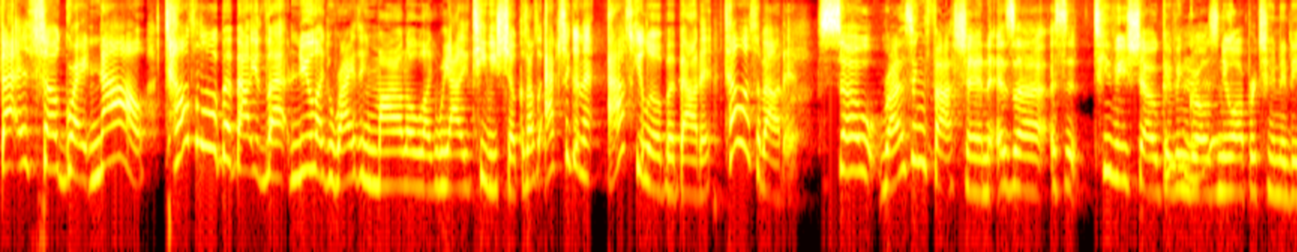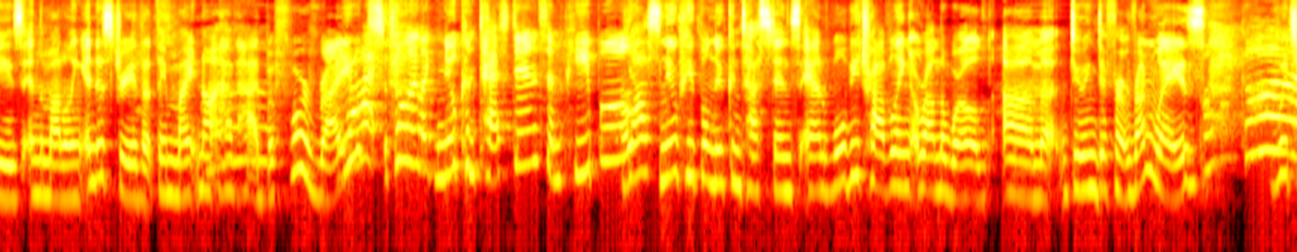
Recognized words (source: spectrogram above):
That is so great. Now, tell us a little bit about that new like rising model like reality TV show because I was actually gonna ask you a little bit about it. Tell us about it. So, Rising Fashion is a is a TV show giving Mm-hmm. girls new opportunities in the modeling industry that they might not have had before, right? Right. Totally like new contestants and people. Yes, new people, new contestants, and we'll be traveling around the world, um, doing different runways, Oh. Which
